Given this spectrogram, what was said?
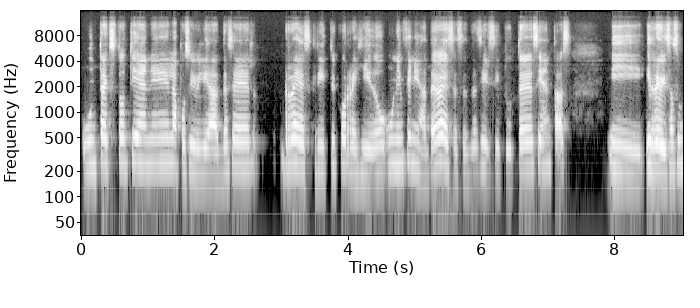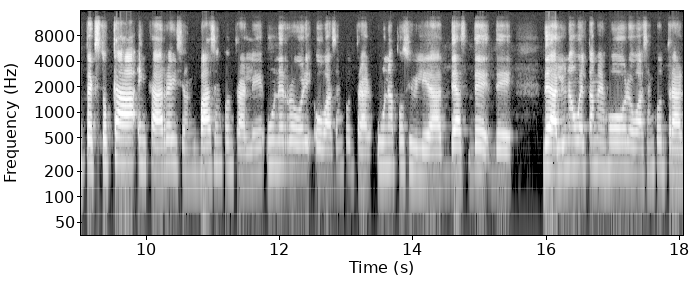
un texto tiene la posibilidad de ser reescrito y corregido una infinidad de veces. Es decir, si tú te sientas y, revisas un texto, cada, en cada revisión vas a encontrarle un error o vas a encontrar una posibilidad de darle una vuelta mejor o vas a encontrar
